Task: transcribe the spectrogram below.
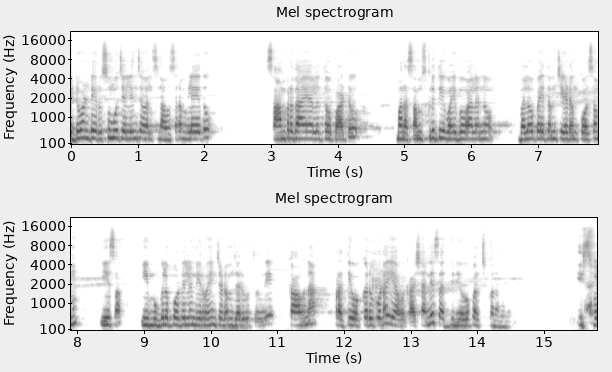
ఎటువంటి రుసుము చెల్లించవలసిన అవసరం లేదు. సాంప్రదాయాలతో పాటు మన సంస్కృతి వైభవాలను బలోపేతం చేయడం కోసం ఈ ఈ ముగ్గుల పోటీలు నిర్వహించడం జరుగుతుంది. కావున ప్రతి ఒక్కరు కూడా ఈ అవకాశాన్ని సద్వినియోగపరచుకోనగలరు ఇస్వ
